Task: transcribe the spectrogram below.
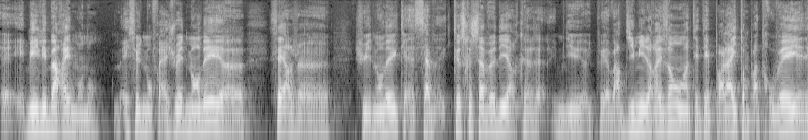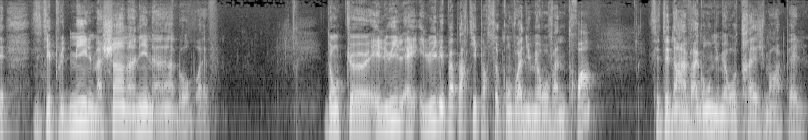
mais il est barré, mon nom. Et celui de mon frère. Je lui ai demandé, euh, Serge, euh, je lui ai demandé qu'est-ce que ça veut dire. Que, il me dit, il peut y avoir 10 000 raisons, hein, t'étais pas là, ils t'ont pas trouvé, ils étaient plus de 1000, machin, nani, nana, bon, bref. Donc, euh, et lui, et lui, il n'est pas parti par ce convoi numéro 23. C'était dans un wagon numéro 13, je me rappelle.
